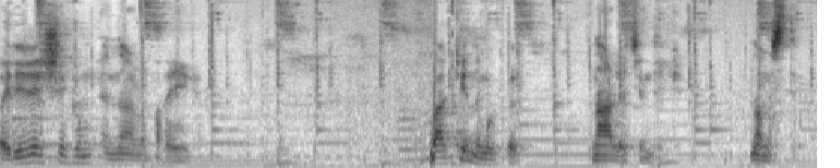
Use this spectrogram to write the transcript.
പരിരക്ഷിക്കും എന്നാണ് പറയുക. ബാക്കി നമുക്ക് നാളെ ചിന്തിക്കാം. നമസ്തേ.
